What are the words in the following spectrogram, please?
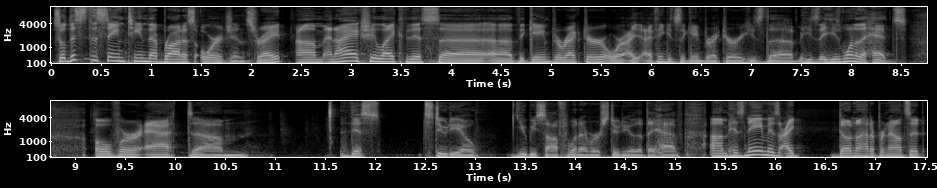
so this is the same team that brought us Origins, right? Um, and I actually like this. Uh, uh, the game director, or I, I think it's the game director. He's the he's he's one of the heads over at um, this studio, Ubisoft, whatever studio that they have. Um, his name is I don't know how to pronounce it.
